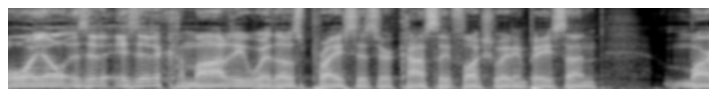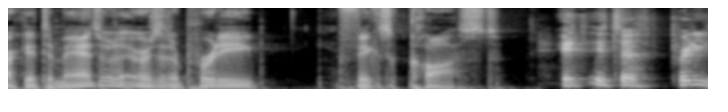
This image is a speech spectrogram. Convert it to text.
oil is it is it a commodity where those prices are constantly fluctuating based on market demands, or, or is it a pretty fixed cost? It, it's a pretty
